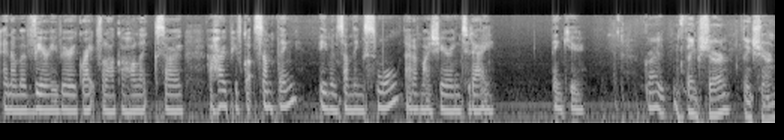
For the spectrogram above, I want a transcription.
and I'm a very, very grateful alcoholic. So I hope you've got something, even something small, out of my sharing today. Thank you. Great. Thanks, Sharon. Thanks, Sharon.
